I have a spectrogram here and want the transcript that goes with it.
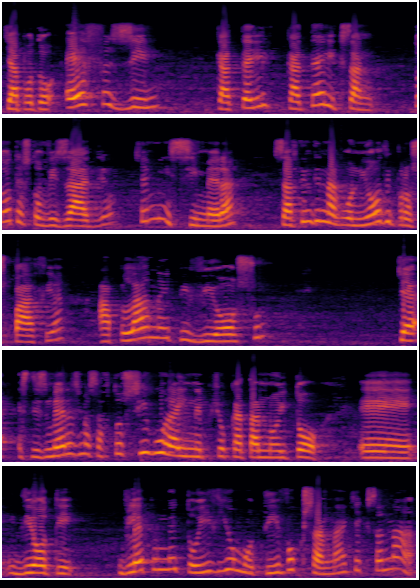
Και από το Εφζιν κατέληξαν τότε στο Βυζάντιο και εμείς σήμερα σε αυτήν την αγωνιώδη προσπάθεια απλά να επιβιώσουν και στις μέρες μας αυτό σίγουρα είναι πιο κατανοητό ε, διότι βλέπουμε το ίδιο μοτίβο ξανά και ξανά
